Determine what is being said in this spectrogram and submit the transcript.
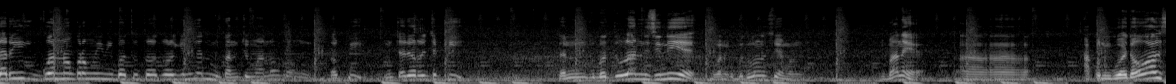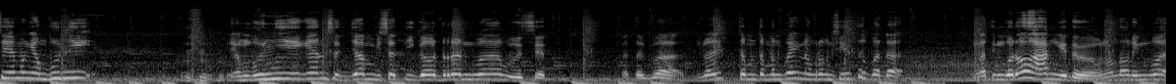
dari gue nongkrong nih di batu trotoar gini kan bukan cuma nongkrong tapi mencari rezeki. Dan kebetulan di sini ya bukan kebetulan sih emang. Gimana ya? Eh, akun gue doang sih emang yang bunyi yang bunyi kan sejam bisa tiga orderan gue buset. Kata gue jadi teman-teman gue yang nongkrong di sini tuh pada ngeliatin gue doang gitu nontonin gue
